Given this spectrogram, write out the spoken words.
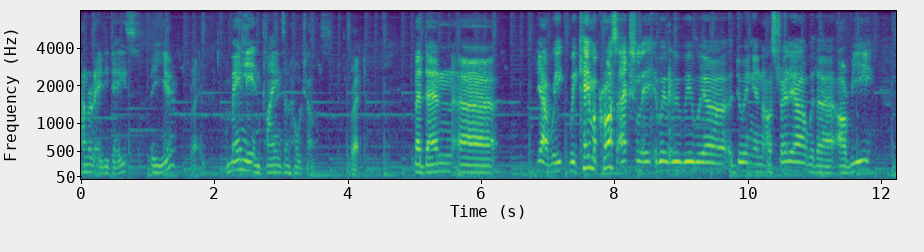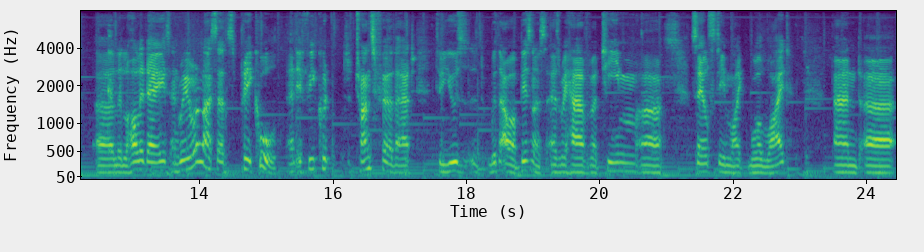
180 days a year, Right, mainly in planes and hotels. right. But then, uh, yeah, we, we came across actually, we, we, we were doing in Australia with a RV, uh, little holidays, and we realized that's pretty cool. And if we could transfer that to use it with our business, as we have a team, uh, sales team like worldwide, and uh,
